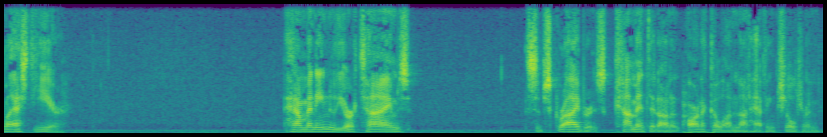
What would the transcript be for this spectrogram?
last year. How many New York Times subscribers commented on an article on not having children,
